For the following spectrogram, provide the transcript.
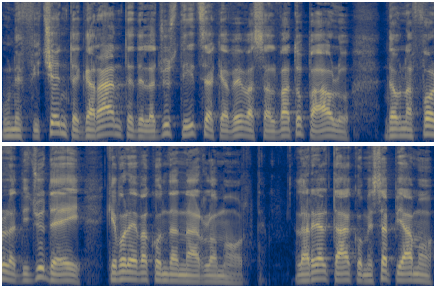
un efficiente garante della giustizia che aveva salvato Paolo da una folla di giudei che voleva condannarlo a morte. La realtà, come sappiamo,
